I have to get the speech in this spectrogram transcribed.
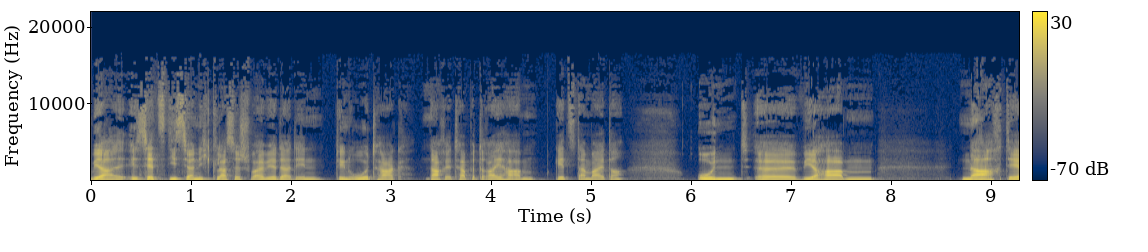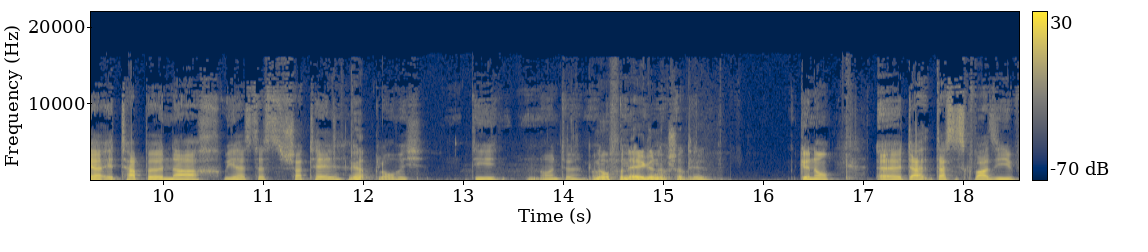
ja, ist jetzt dies Jahr nicht klassisch, weil wir da den, den Ruhetag nach Etappe 3 haben, geht es dann weiter. Und äh, wir haben nach der Etappe nach, wie heißt das, Châtel, Ja. glaube ich. Die neunte. Genau, von Elgel nach Châtel. Genau. Äh, da, das ist quasi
